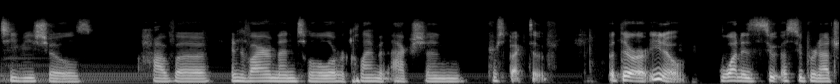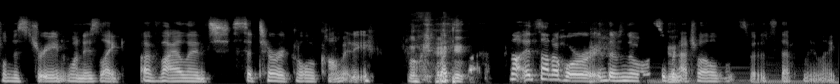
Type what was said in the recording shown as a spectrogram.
tv shows have a environmental or climate action perspective. But there are, you know, one is su- a supernatural mystery, and one is like a violent satirical comedy. Okay. Like, not, it's not a horror. There's no supernatural elements, but it's definitely like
